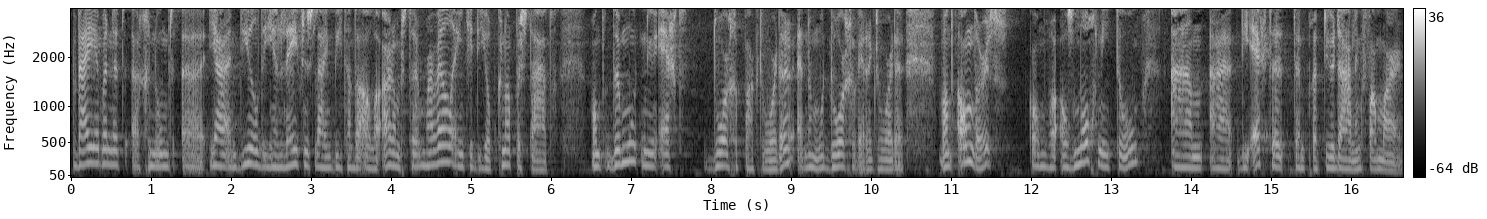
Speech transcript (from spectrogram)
wij hebben het uh, genoemd uh, ja, een deal die een levenslijn biedt aan de allerarmsten... maar wel eentje die op knappen staat. Want er moet nu echt doorgepakt worden en er moet doorgewerkt worden. Want anders komen we alsnog niet toe aan uh, die echte temperatuurdaling van maar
